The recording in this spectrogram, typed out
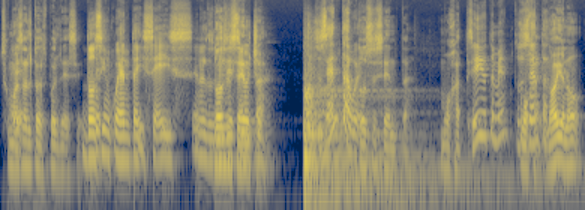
Su más Eh, alto después de ese. 256 en el 2018. 260. 260, güey. 260. Mójate. Sí, yo también. Moja- 260. No, yo no.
